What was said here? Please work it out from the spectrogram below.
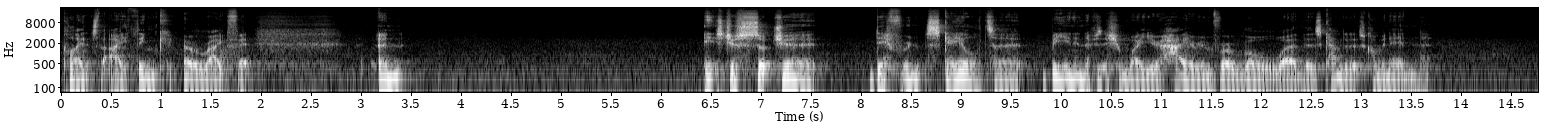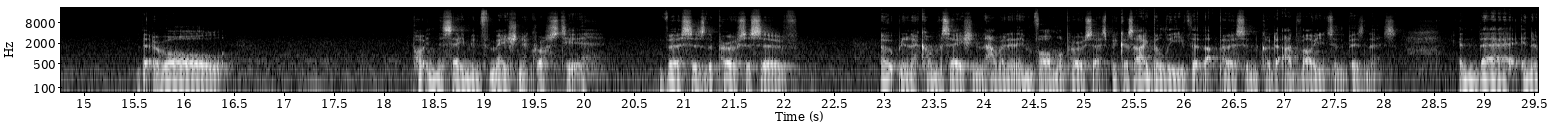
clients that I think are a right fit. And it's just such a different scale to being in a position where you're hiring for a role where there's candidates coming in that are all putting the same information across to you versus the process of opening a conversation and having an informal process because I believe that that person could add value to the business and they're in a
